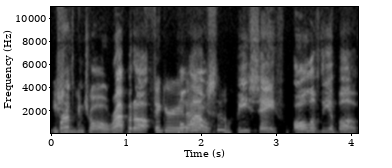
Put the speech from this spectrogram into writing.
you Birth should control. Wrap it up. figure it out out. yourself. Be safe. All of the above.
